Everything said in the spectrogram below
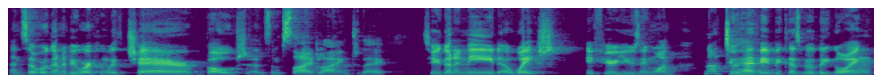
And so we're going to be working with chair, boat, and some side lying today. So you're going to need a weight if you're using one. Not too heavy because we'll be going,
